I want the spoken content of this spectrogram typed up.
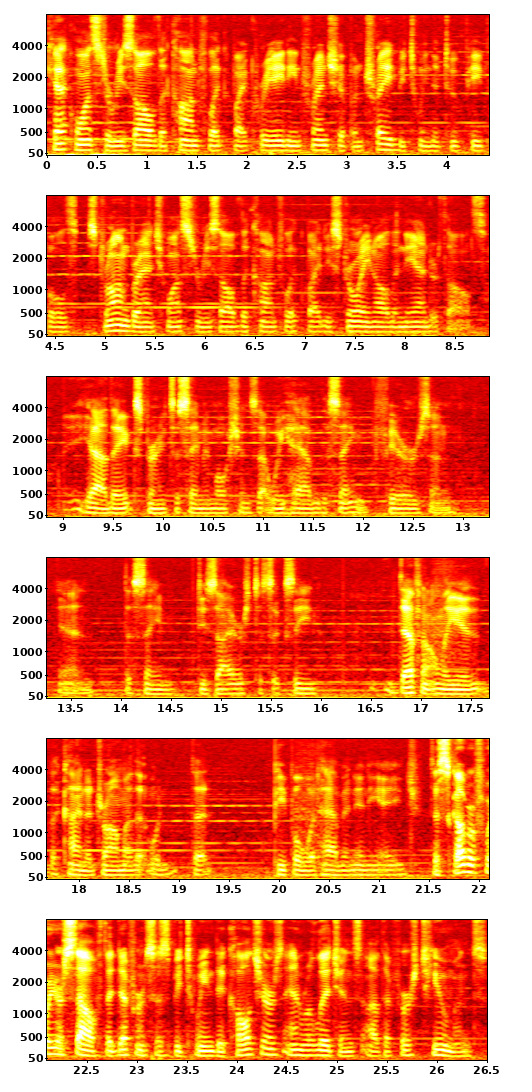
Kec wants to resolve the conflict by creating friendship and trade between the two peoples. Strong Branch wants to resolve the conflict by destroying all the Neanderthals. Yeah, they experience the same emotions that we have, the same fears and and the same desires to succeed. Definitely the kind of drama that would that people would have in any age. Discover for yourself the differences between the cultures and religions of the first humans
